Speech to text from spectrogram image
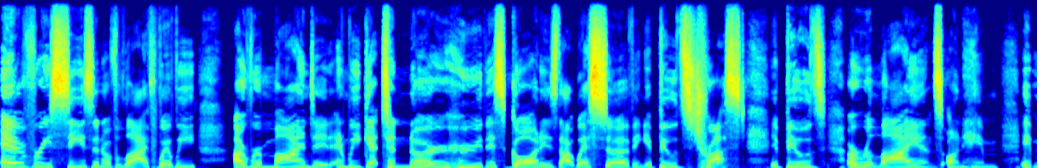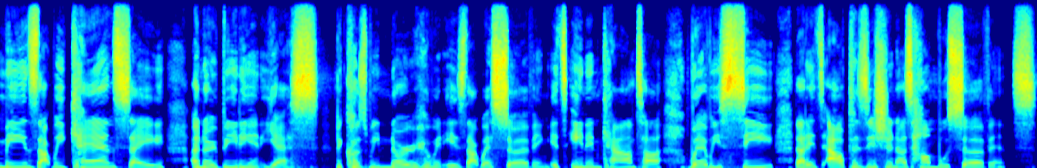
every season of life where we are reminded and we get to know who this God is that we're serving. It builds trust, it builds a reliance on Him. It means that we can say an obedient yes because we know who it is that we're serving. It's in encounter where we see that it's our position as humble servants,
